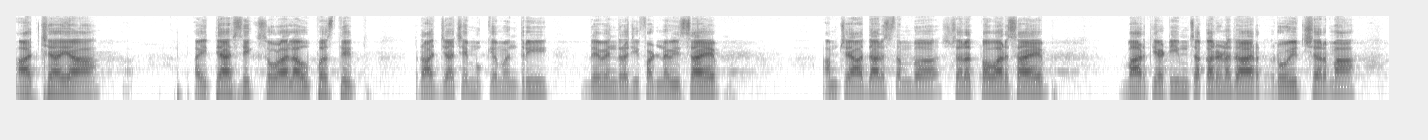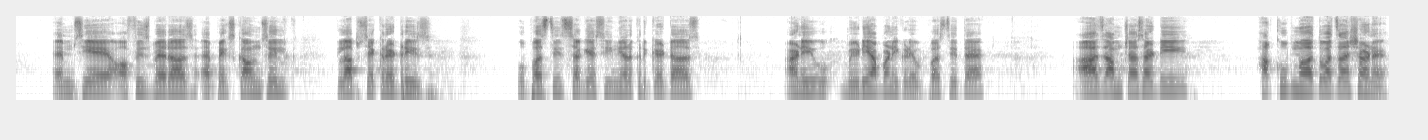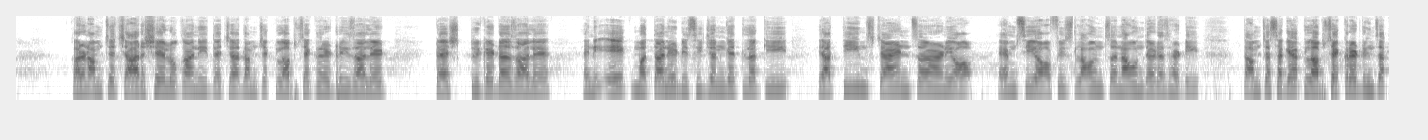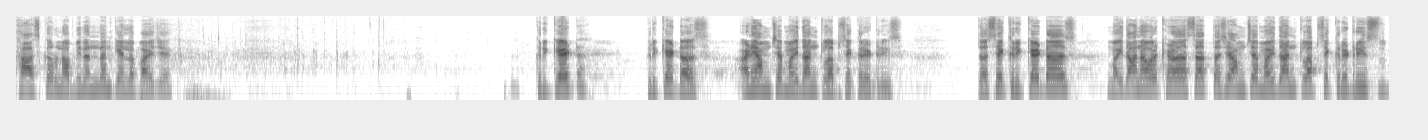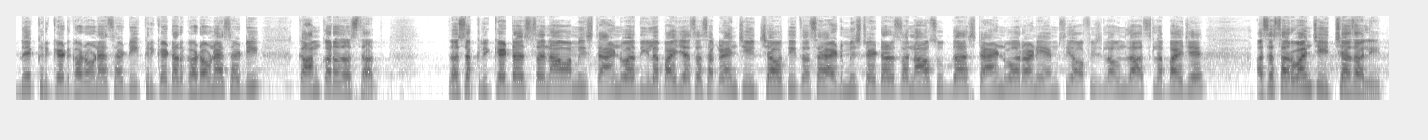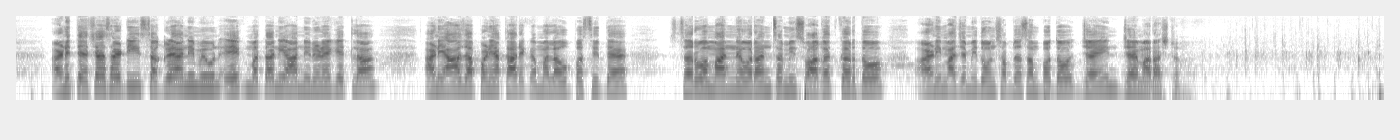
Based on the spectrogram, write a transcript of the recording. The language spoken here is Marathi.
आजच्या या ऐतिहासिक सोहळ्याला उपस्थित राज्याचे मुख्यमंत्री देवेंद्रजी फडणवीस साहेब आमचे आधारस्तंभ शरद पवार साहेब भारतीय टीमचा कर्णधार Rohit Sharma M C A office bearers apex council club secretaries उपस्थित सगळे सिनियर क्रिकेटर्स आणि उ- मीडिया पण इकडे उपस्थित आहे. आज आमच्यासाठी हा खूप महत्त्वाचा क्षण आहे. कारण आमचे चारशे लोकांनी त्याच्यात आमचे क्लब सेक्रेटरी झाले टेस्ट क्रिकेटर झाले यांनी एक मताने डिसिजन घेतलं की या तीन स्टँडचं आणि एम सी ऑफिस लावूनचं नावून देण्यासाठी तर आमच्या सगळ्या क्लब सेक्रेटरींचं खास करून अभिनंदन केलं पाहिजे. क्रिकेट क्रिकेटर्स आणि आमचे मैदान क्लब सेक्रेटरीज. जसे क्रिकेटर्स मैदानावर खेळत असतात तसे आमचे मैदान क्लब सेक्रेटरीसुद्धा क्रिकेट घडवण्यासाठी क्रिकेटर घडवण्यासाठी काम करत असतात. जसं क्रिकेटर्सचं नाव आम्ही स्टँडवर दिलं पाहिजे असं सगळ्यांची इच्छा होती तसं ॲडमिनिस्ट्रेटरचं नावसुद्धा स्टँडवर आणि एम सी ऑफिस लावूनला असलं पाहिजे असं सर्वांची इच्छा झाली. आणि त्याच्यासाठी सगळ्यांनी मिळून एक मताने हा निर्णय घेतला. आणि आज आपण या कार्यक्रमाला उपस्थित आहे. सर्व मान्यवरांचं मी स्वागत करतो. आणि माझे मी दोन शब्द संपवतो. जय हिंद जय महाराष्ट्र.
